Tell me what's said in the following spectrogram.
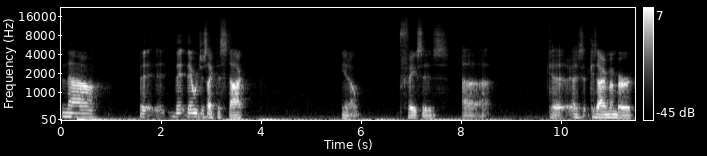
No, they they were just like the stock, you know, faces. Uh, because I remember,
